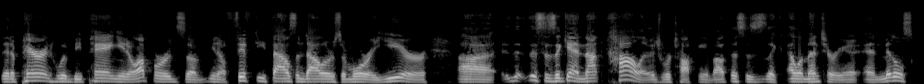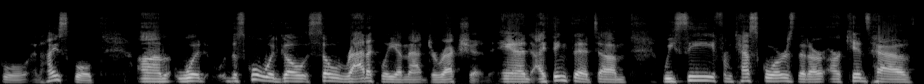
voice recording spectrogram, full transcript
that a parent who would be paying, you know, upwards of, you know, $50,000 or more a year, uh, th- this is again, not college we're talking about. This is like elementary and middle school and high school. Um, would the school would go so radically in that direction. And I think that um, we see from test scores that our, our kids have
